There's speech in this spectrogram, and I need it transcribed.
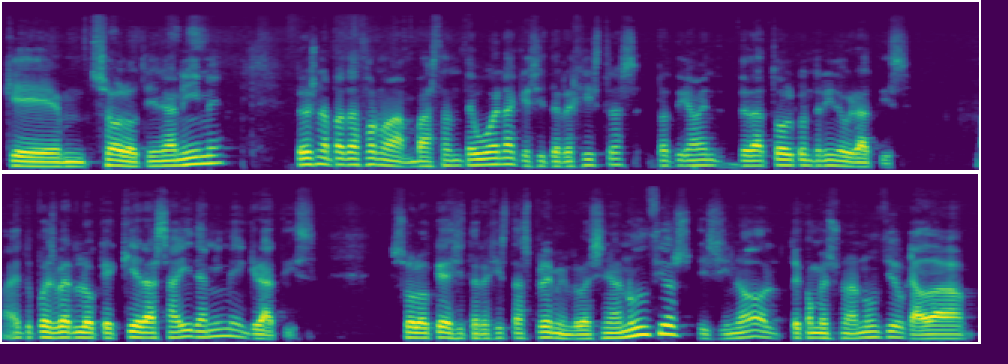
que mm, solo tiene anime, pero es una plataforma bastante buena que si te registras prácticamente te da todo el contenido gratis. ¿vale? Tú puedes ver lo que quieras ahí de anime gratis. Solo que si te registras premium lo ves sin anuncios y si no, te comes un anuncio cada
